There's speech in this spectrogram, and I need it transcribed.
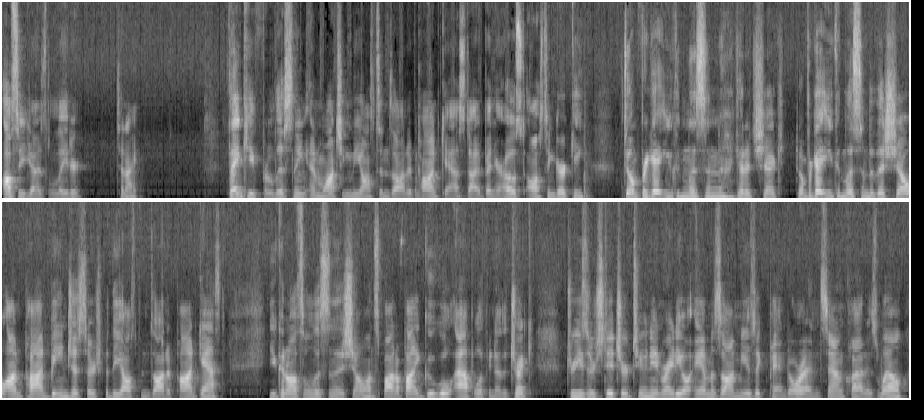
I'll see you guys later tonight. Thank you for listening and watching the Austin's Audit podcast. I've been your host, Austin Gehrke. Don't forget you can listen, I gotta check. Don't forget you can listen to this show on Podbean. Just search for the Austin's Audit podcast. You can also listen to the show on Spotify, Google, Apple if you know the trick, Deezer, Stitcher, TuneIn Radio, Amazon Music, Pandora, and SoundCloud as well.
